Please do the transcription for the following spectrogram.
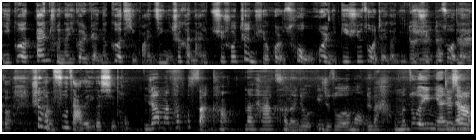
一个单纯的一个人的个体环境，你是很难去说正确或者错误，或者你必须做这个，你必须不做那个，是很复杂的一个系统。你知道吗？他不反抗，那他可能就一直做噩梦，对吧？我们做了一年，就像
